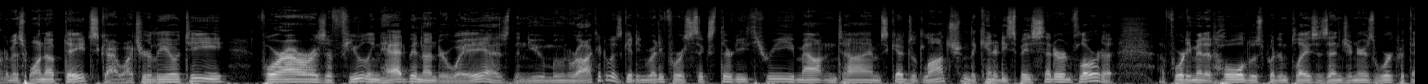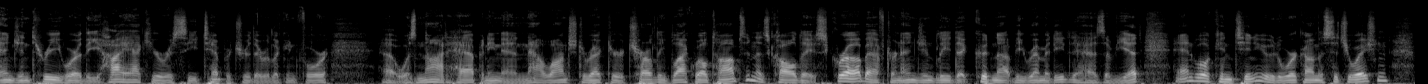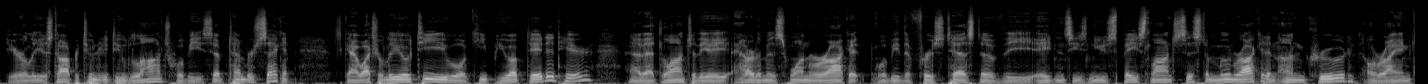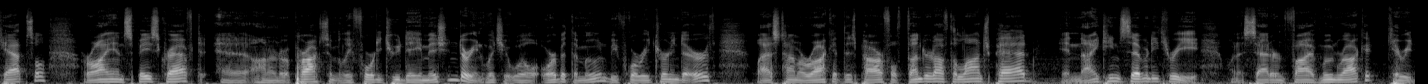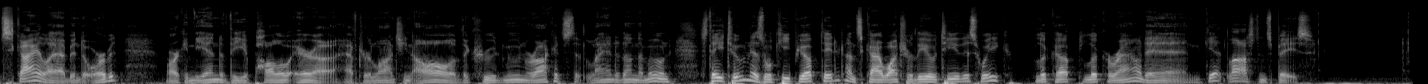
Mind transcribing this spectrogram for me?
Artemis 1 update, Skywatcher Leo T. Four hours of fueling had been underway as the new moon rocket was getting ready for a 6:33 Mountain Time scheduled launch from the Kennedy Space Center in Florida. A 40-minute hold was put in place as engineers worked with Engine 3, where the high accuracy temperature they were looking for uh, was not happening, and now launch director Charlie Blackwell Thompson has called a scrub after an engine bleed that could not be remedied as of yet, and will continue to work on the situation. The earliest opportunity to launch will be September 2nd. Skywatcher Leo T will keep you updated here. Uh, that launch of the Artemis 1 rocket will be the first test of the agency's new space launch system, Moon Rocket, an uncrewed Orion capsule. Orion spacecraft uh, on an approximately 42 day mission during which it will orbit the moon before returning to Earth. Last time a rocket this powerful thundered off the launch pad in 1973 when a Saturn V moon rocket carried Skylab into orbit, marking the end of the Apollo era after launching all of the crewed moon rockets that landed on the moon. Stay tuned as we'll keep you updated on Skywatcher Leo T this week. Look up, look around, and get lost in space.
